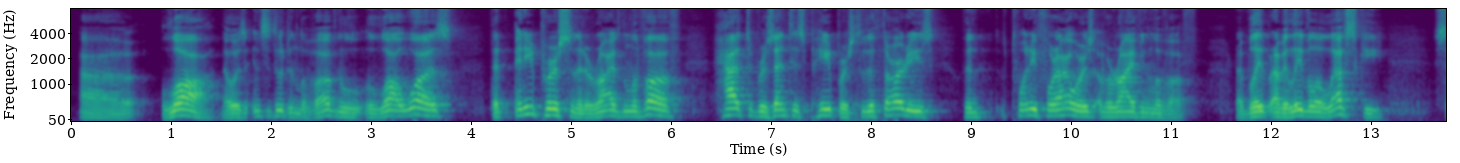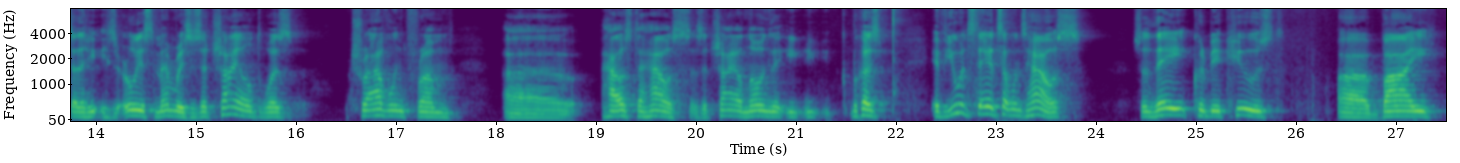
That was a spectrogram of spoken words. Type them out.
uh, law that was instituted in Lvov. The, the law was that any person that arrived in Lvov had to present his papers to the authorities within 24 hours of arriving in Lvov. Rabbi, Rabbi Lev Levsky said that his earliest memories as a child was traveling from uh, house to house as a child, knowing that you, you, because if you would stay at someone's house, so they could be accused uh, by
